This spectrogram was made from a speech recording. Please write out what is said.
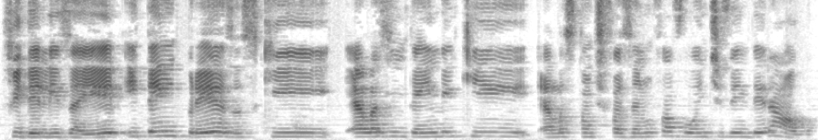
fideliza ele. E tem empresas que elas entendem que elas estão te fazendo um favor em te vender algo.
